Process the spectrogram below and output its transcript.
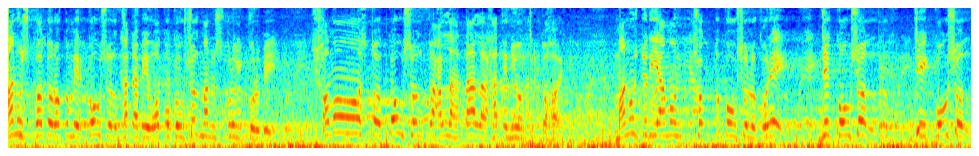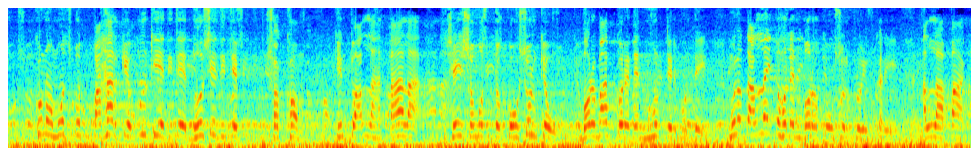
মানুষ কত রকমের কৌশল খাটাবে, অপকৌশল মানুষ প্রয়োগ করবে। সমস্ত কৌশল তো আল্লাহ তাআলার হাতে নিয়ন্ত্রিত হয়। মানুষ যদি এমন শক্ত কৌশল করে, যে কৌশল যে কৌশল কোনো মজবুত পাহাড়কে উল্টিয়ে দিতে, ধসে দিতে সক্ষম, কিন্তু আল্লাহ তাআলা সেই সমস্ত কৌশলকেও বরবাদ করে দেন মুহূর্তের মধ্যে। মূলত আল্লাহ তো হলেন বড় কৌশল প্রয়োগকারী। আল্লাহ পাক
